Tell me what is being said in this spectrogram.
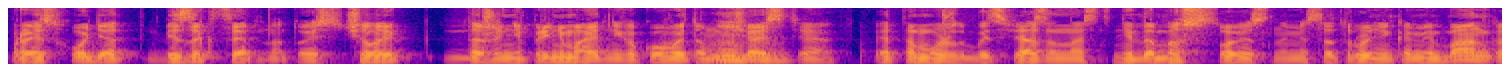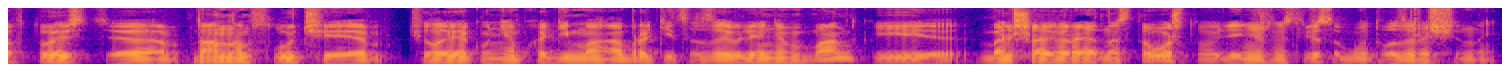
происходят безакцептно. То есть человек даже не принимает никакого в этом угу. участия. Это может быть связано с недобросовестными сотрудниками банков. То есть э, в данном случае человеку необходимо обратиться с заявлением в банк, и большая вероятность того, что денежные средства будут возвращены.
